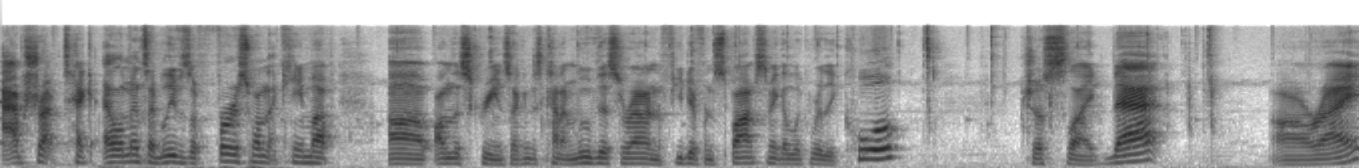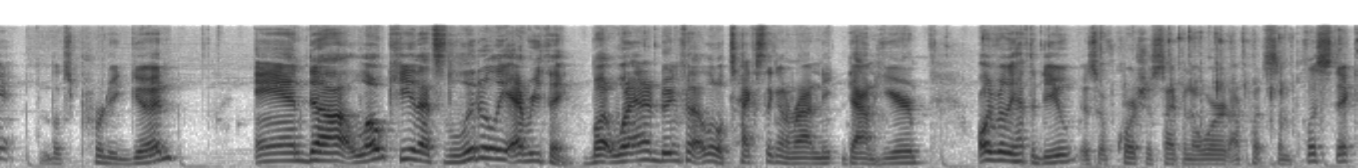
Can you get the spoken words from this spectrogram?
abstract tech elements. I believe is the first one that came up uh, on the screen. So I can just kind of move this around in a few different spots to make it look really cool. Just like that. All right, looks pretty good. And uh, low key, that's literally everything. But what I ended up doing for that little text thing around down here, all you really have to do is, of course, just type in the word. I put simplistic.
